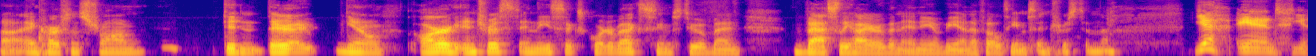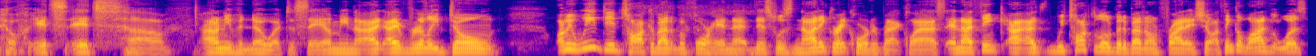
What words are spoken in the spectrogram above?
uh, and Carson Strong didn't. There, you know, our interest in these six quarterbacks seems to have been vastly higher than any of the NFL teams' interest in them. Yeah, and you know, it's it's um I don't even know what to say. I mean, I I really don't I mean, we did talk about it beforehand that this was not a great quarterback class, and I think I, I we talked a little bit about it on Friday's show. I think a lot of it was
